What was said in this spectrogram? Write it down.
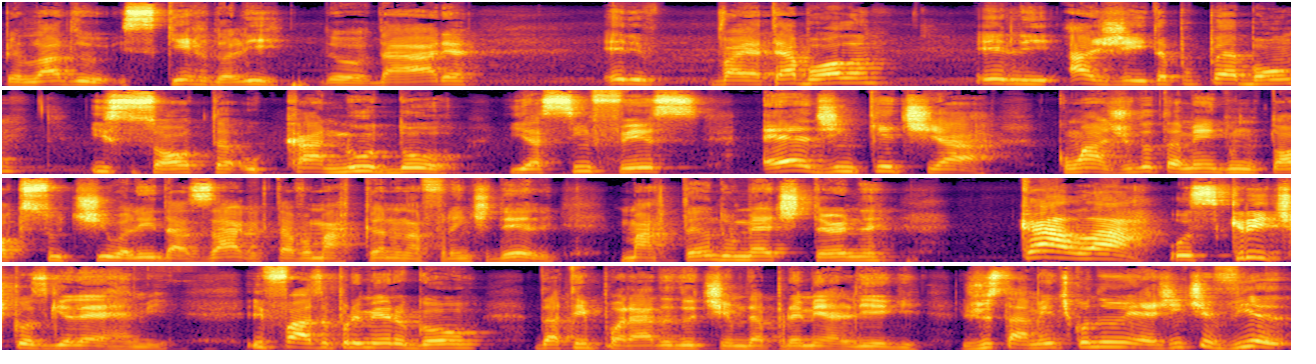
Pelo lado esquerdo ali do, da área, ele vai até a bola, ele ajeita para o pé bom e solta o canudo. E assim fez Ed Enquetear com a ajuda também de um toque sutil ali da zaga que estava marcando na frente dele, matando o Matt Turner calar os críticos, Guilherme, e faz o primeiro gol da temporada do time da Premier League. Justamente quando a gente via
